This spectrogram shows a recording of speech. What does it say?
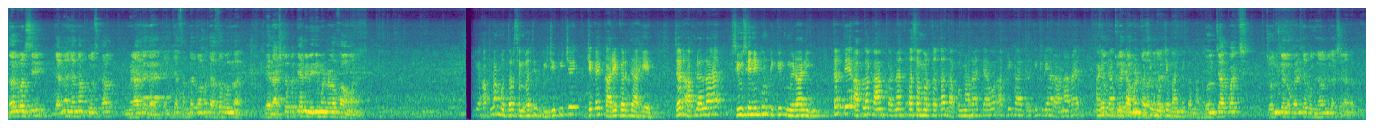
दरवर्षी ज्यांना ज्यांना पुरस्कार मिळालेला आहे त्यांच्या संदर्भामध्ये असं बोलणं हे राष्ट्रपती आणि विधिमंडळाचा अवमान आहे. की आपल्या मतदारसंघातील बी जे पीचे जे काही कार्यकर्ते आहेत जर आपल्याला शिवसेनेकडून तिकीट मिळाली तर ते आपलं काम करण्यात असमर्थता दाखवणार आहे. त्यावर आपली काय प्रतिक्रिया राहणार आहे आणि त्या त्याकरिता कुठल्याही आपण कशी मोर्चे बांधणी करणार आहे दोन चार पाच चोनके लोकांच्या बोलण्यावर मी लक्ष घालत नाही.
